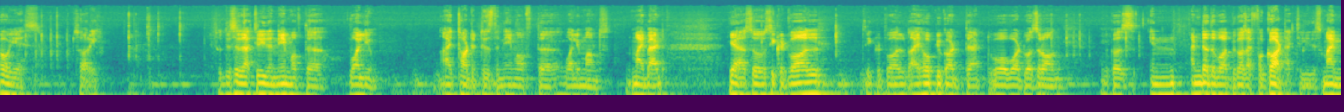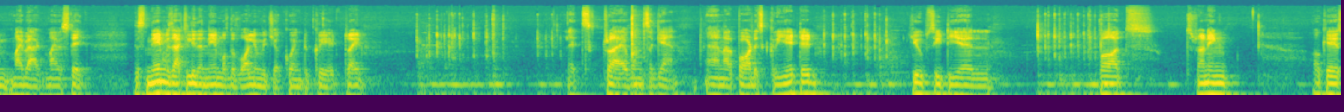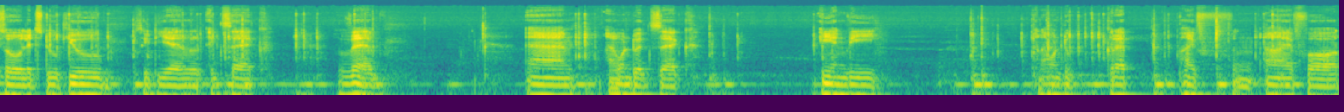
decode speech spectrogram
Oh yes, sorry. So this is actually the name of the volume. I thought it is the name of the volume mounts. My bad yeah so secret wall secret wall i hope you got that what was wrong. Because in under the wall because i forgot actually this my my bad my mistake. This name is actually the name of the volume which you're going to create right? Let's try once again. And our pod is created. Kubectl pods it's running. Okay so let's do cube ctl exec web and I want to exec env and I want to grep hyphen i for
